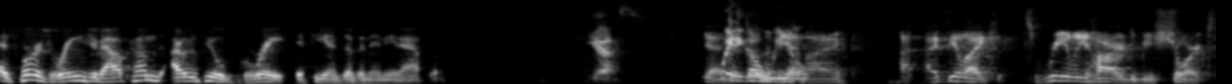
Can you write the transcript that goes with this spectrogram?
as far as range of outcomes, I would feel great if he ends up in Indianapolis. Yes. Yeah, Way to go, Wheel. BMI, I, I feel like it's really hard to be short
